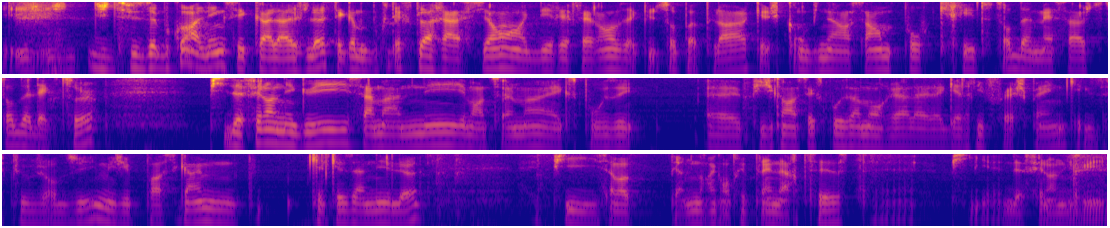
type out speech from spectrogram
je, diffusais beaucoup en ligne ces collages-là. C'était comme beaucoup d'exploration avec des références de la culture populaire que je combinais ensemble pour créer toutes sortes de messages, toutes sortes de lectures. Puis de fil en aiguille, ça m'a amené éventuellement à exposer. Euh, puis j'ai commencé à exposer à Montréal à la galerie Fresh Paint, qui n'existe plus aujourd'hui, mais j'ai passé quand même quelques années là. Et puis ça m'a permis de rencontrer plein d'artistes, euh, puis de fil en aiguille.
